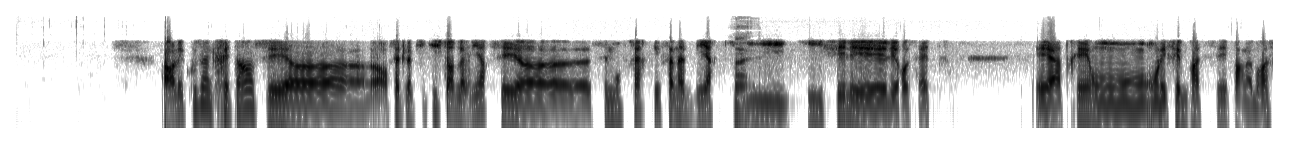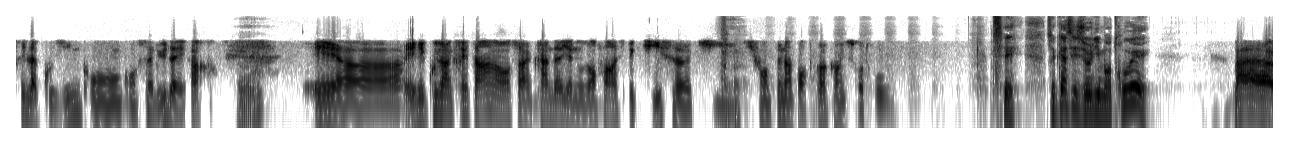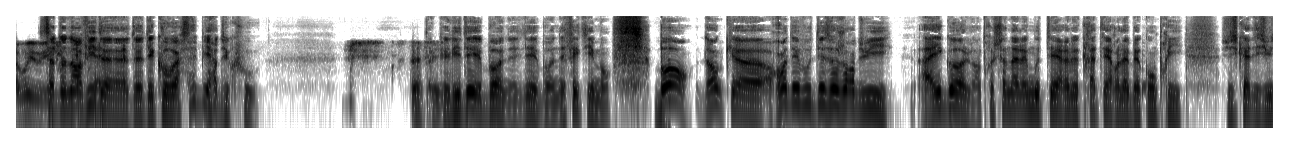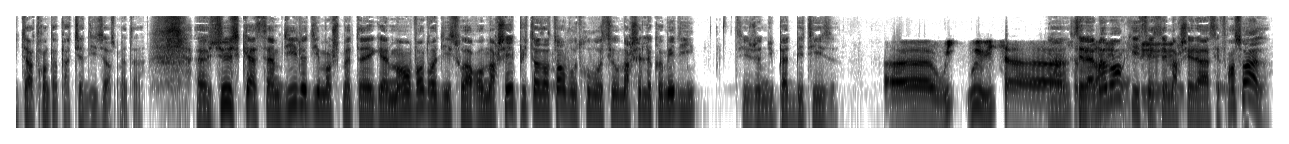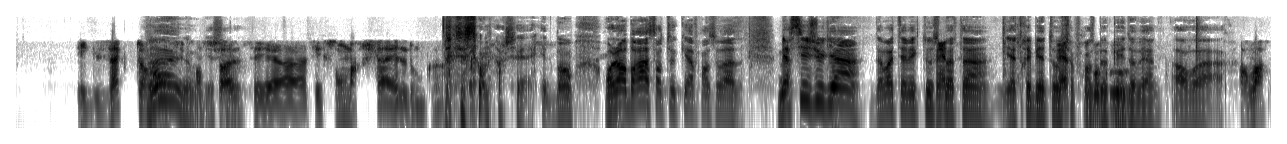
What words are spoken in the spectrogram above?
Alors les cousins crétins, c'est euh, en fait la petite histoire de la bière, c'est euh, mon frère qui est fanat de bière qui, qui fait les, les recettes. Et après, on, on les fait brasser par la brasserie de la cousine qu'on salue d'ailleurs. Mhm. Et, euh, et les cousins crétins, non, c'est un clin d'œil à nos enfants respectifs euh, qui, qui font un peu n'importe quoi quand ils se retrouvent. C'est, tout cas, c'est joliment trouvé. Bah oui, oui. Ça donne envie de, de découvrir cette bière, du coup. Tout à fait. Donc, L'idée est bonne, l'idée est bonne, effectivement. Bon, donc euh, rendez-vous dès aujourd'hui à Égole, entre Chanal-la-Moutère et le cratère, on l'a bien compris, jusqu'à 18h30 à partir de 10h ce matin. Euh, jusqu'à samedi, le dimanche matin également, vendredi soir au marché, et puis de temps en temps on vous trouve aussi au marché de la comédie, si je ne dis pas de bêtises. Euh, oui, oui, oui. Ça, Hein, ça c'est la maman qui fait ces marchés-là, c'est Françoise. Exactement. Ouais, non, Françoise, c'est euh, c'est son marché à elle, donc. euh, C'est son marché. Bon, on l'embrasse en tout cas, Françoise. Merci Julien d'avoir été avec nous ce matin, et à très bientôt Merci sur France Bleu. Pays d'Auvergne. Au revoir. au revoir.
